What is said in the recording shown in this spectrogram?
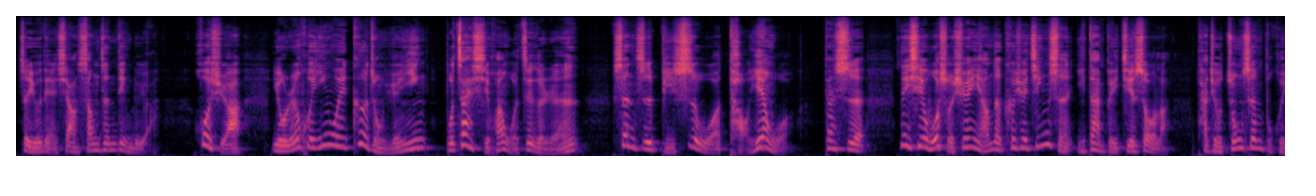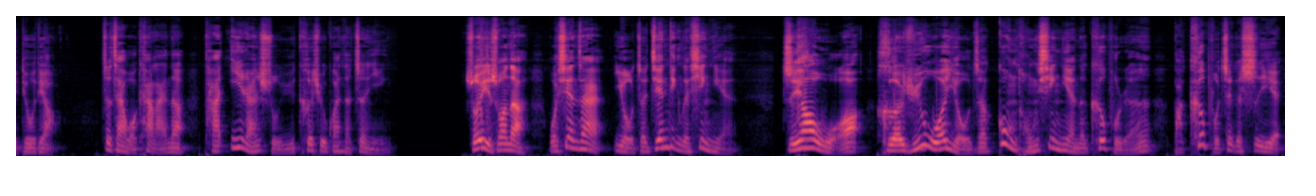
这有点像熵增定律啊。或许啊，有人会因为各种原因不再喜欢我这个人，甚至鄙视我、讨厌我。但是那些我所宣扬的科学精神一旦被接受了，他就终身不会丢掉。这在我看来呢，它依然属于科学观的阵营。所以说呢，我现在有着坚定的信念。只要我和与我有着共同信念的科普人，把科普这个事业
